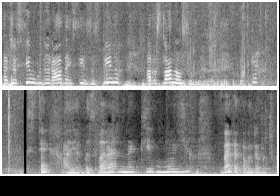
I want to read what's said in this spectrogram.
Так що всім буду рада і всіх зустріну, а Руслана особливо. Таке. А як без вареників моїх. Знаєте, кавалерочка?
